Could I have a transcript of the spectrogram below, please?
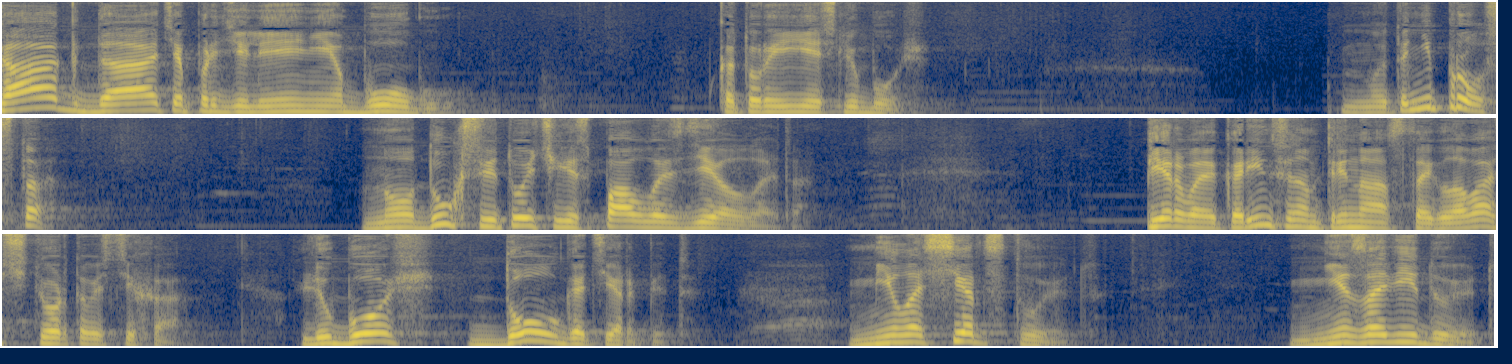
Как дать определение Богу, который есть любовь? Ну, это непросто. просто. Но Дух Святой через Павла сделал это. 1 Коринфянам 13 глава 4 стиха. «Любовь долго терпит, милосердствует, не завидует,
